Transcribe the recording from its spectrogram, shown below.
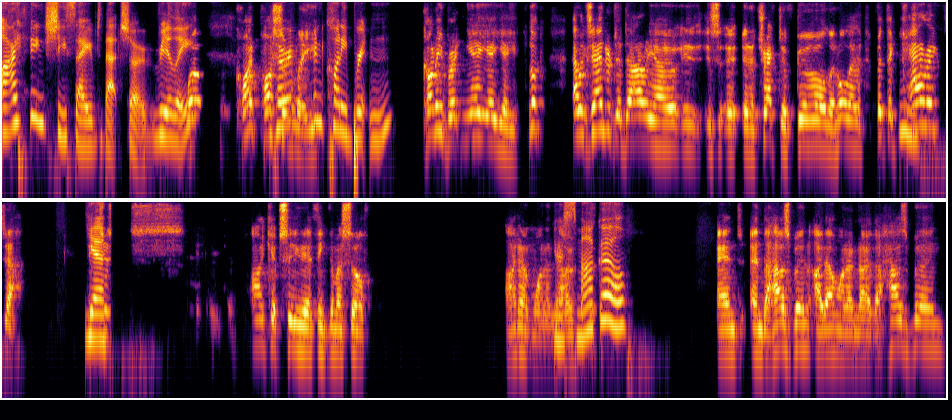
I think she saved that show, really. Well, quite her possibly. and Connie Britton. Connie Britton, yeah, yeah, yeah. Look, Alexandra Daddario is, is an attractive girl and all that, but the Mm. character, Yeah. just- I kept sitting there thinking to myself, I don't want to You're know. a smart girl. and and the husband, I don't want to know the husband,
